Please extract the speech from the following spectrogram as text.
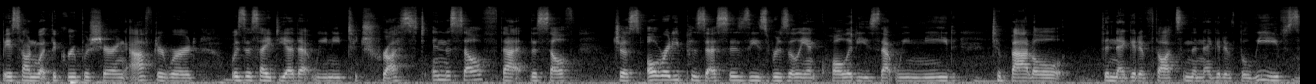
based on what the group was sharing afterward was this idea that we need to trust in the self, that the self just already possesses these resilient qualities that we need to battle the negative thoughts and the negative beliefs,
